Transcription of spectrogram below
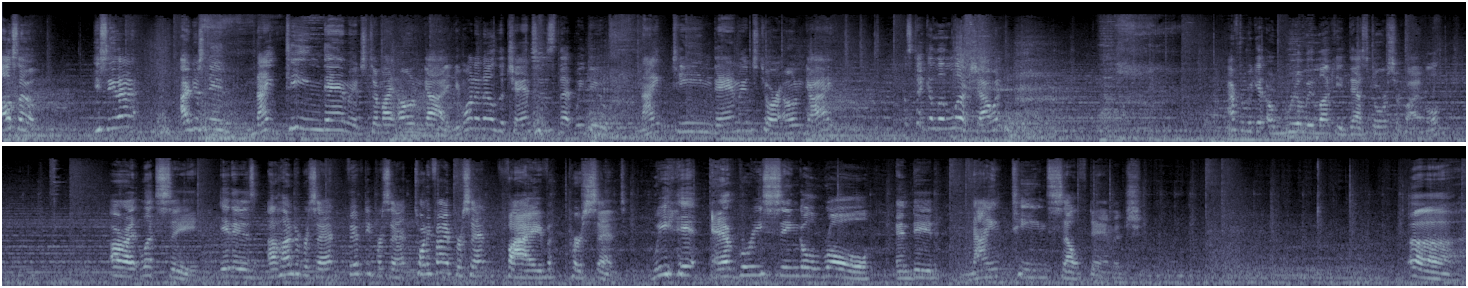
Also, you see that? I just did 19 damage to my own guy. You want to know the chances that we do 19 damage to our own guy? Take a little look, shall we? After we get a really lucky death Door survival. Alright, let's see. It is 100%, 50%, 25%, 5%. We hit every single roll and did 19 self-damage. Uh,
